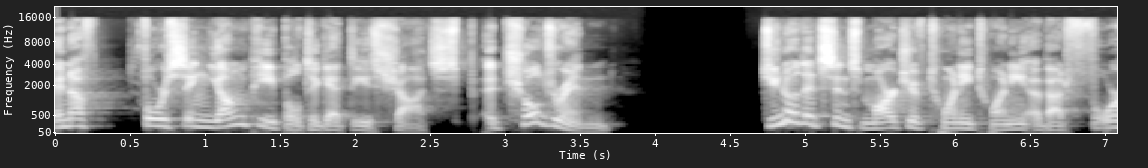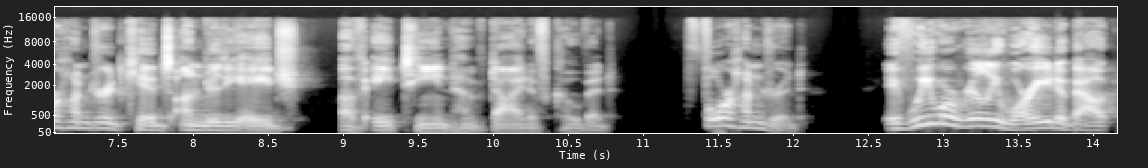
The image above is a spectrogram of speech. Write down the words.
Enough forcing young people to get these shots. Uh, children. Do you know that since March of 2020, about 400 kids under the age of 18 have died of COVID? 400. If we were really worried about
